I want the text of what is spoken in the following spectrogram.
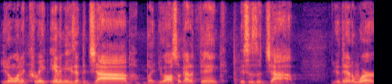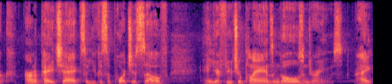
You don't want to create enemies at the job, but you also got to think this is a job. You're there to work, earn a paycheck so you can support yourself and your future plans and goals and dreams, right?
